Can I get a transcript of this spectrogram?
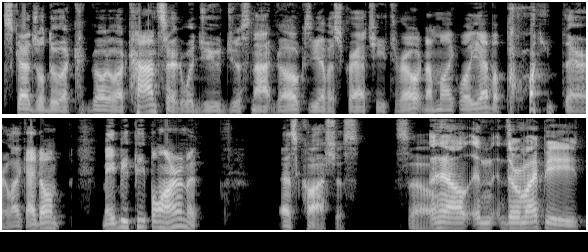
scheduled to a, go to a concert, would you just not go because you have a scratchy throat? And I'm like, well, you have a point there. Like, I don't. Maybe people aren't as cautious. So Now, and there might be.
